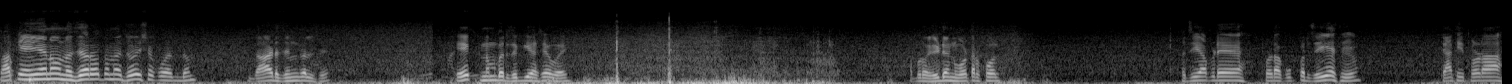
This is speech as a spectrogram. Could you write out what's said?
બાકી અહીંયાનો નજારો તમે જોઈ શકો એકદમ. ગાઢ જંગલ છે. એક નંબર જગ્યા છે ભાઈ. આપણો હિડન વોટરફોલ હજી આપણે થોડાક ઉપર જઈએ છીએ. ત્યાંથી થોડા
